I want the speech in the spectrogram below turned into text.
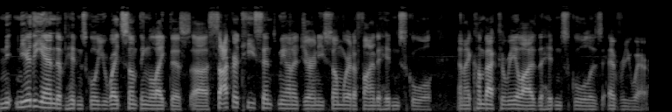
n- near the end of Hidden School, you write something like this uh, Socrates sent me on a journey somewhere to find a hidden school, and I come back to realize the hidden school is everywhere.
